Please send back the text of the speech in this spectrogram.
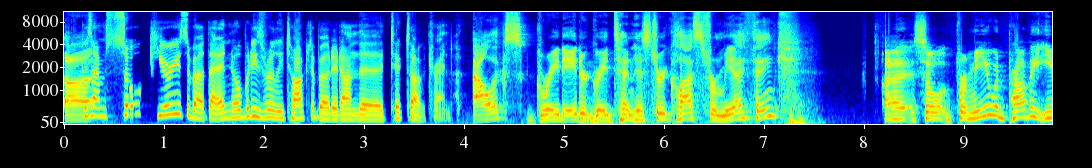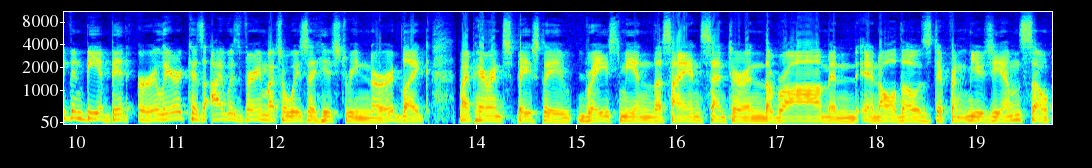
Because uh, I'm so curious about that, and nobody's really talked about it on the TikTok trend. Alex, grade eight or grade 10 history class for me, I think. Uh, so for me, it would probably even be a bit earlier because I was very much always a history nerd. Like my parents basically raised me in the science center and the ROM and and all those different museums. So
